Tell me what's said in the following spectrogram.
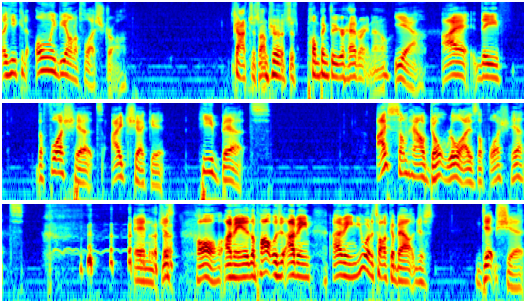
Uh, he could only be on a flush draw. Gotcha. So I'm sure it's just pumping through your head right now. Yeah, I the the flush hits. I check it. He bets. I somehow don't realize the flush hits, and just call. I mean, the pot was. I mean, I mean, you want to talk about just dipshit?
